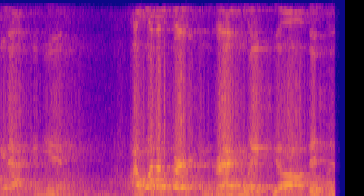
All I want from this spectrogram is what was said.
Good afternoon. I want to first congratulate you all. This is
